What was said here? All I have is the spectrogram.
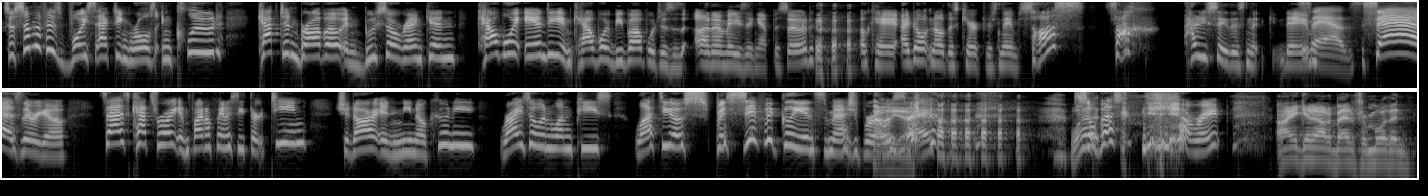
So some of his voice acting roles include Captain Bravo and Buso Renkin, Cowboy Andy and Cowboy Bebop, which is an amazing episode. okay, I don't know this character's name. Sas? Sach? How do you say this ni- name? Saz. Saz! There we go. Sazh Katzroy in Final Fantasy XIII, Shadar in Ni no Kuni, Raizo in One Piece, Latio specifically in Smash Bros. yeah. what? Sylvester, yeah, right. I ain't getting out of bed for more than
